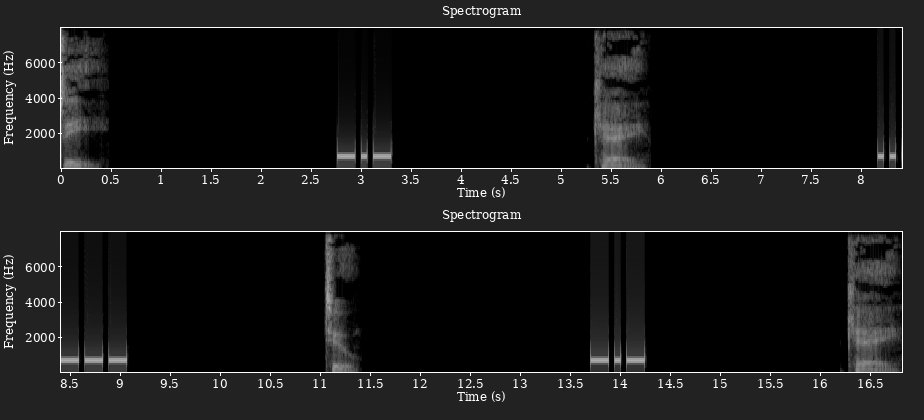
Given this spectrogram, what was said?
C. K. Two. K.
